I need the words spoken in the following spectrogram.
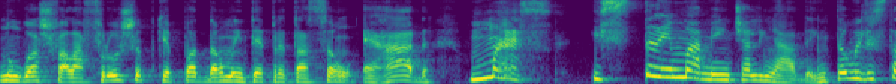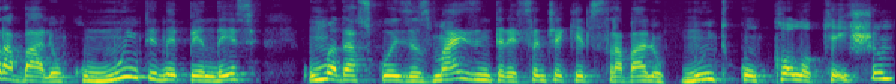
não gosto de falar frouxa porque pode dar uma interpretação errada, mas extremamente alinhada. Então eles trabalham com muita independência. Uma das coisas mais interessantes é que eles trabalham muito com collocation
